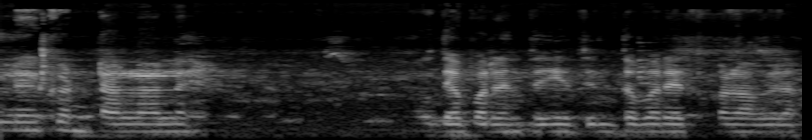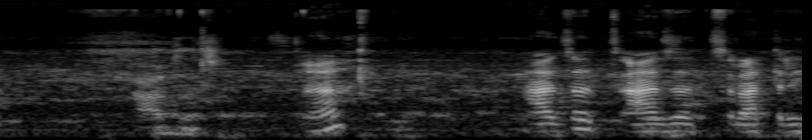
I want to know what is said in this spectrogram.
लय कंटाळा आलाय. उद्यापर्यंत येतील तर बऱ्याच आजच. हां? आजच आजच रात्री.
